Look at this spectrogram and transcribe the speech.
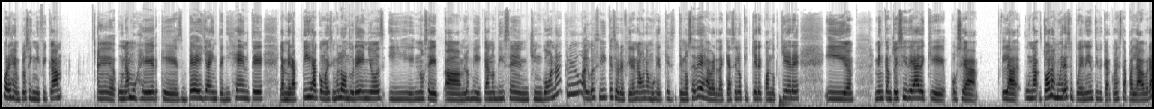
por ejemplo, significa eh, una mujer que es bella, inteligente, la mera pija, como decimos los hondureños, y no sé, los mexicanos dicen chingona, creo, algo así, que se refieren a una mujer que, que no se deja, ¿verdad? Que hace lo que quiere cuando quiere. Y eh, me encantó esa idea de que, o sea, la, una, todas las mujeres se pueden identificar con esta palabra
